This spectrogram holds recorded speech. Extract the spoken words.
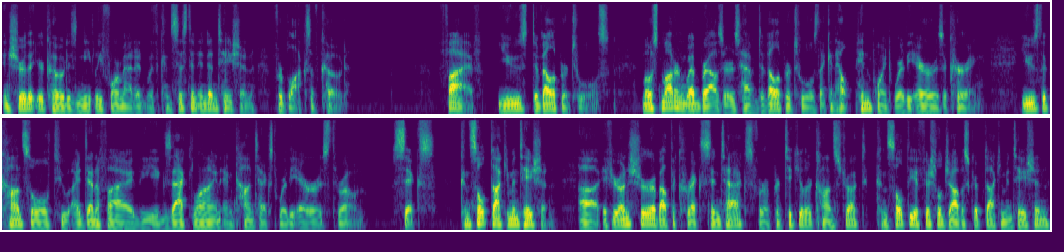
Ensure that your code is neatly formatted with consistent indentation for blocks of code. 5. Use developer tools. Most modern web browsers have developer tools that can help pinpoint where the error is occurring. Use the console to identify the exact line and context where the error is thrown. 6. Consult documentation. Uh, if you're unsure about the correct syntax for a particular construct, consult the official JavaScript documentation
